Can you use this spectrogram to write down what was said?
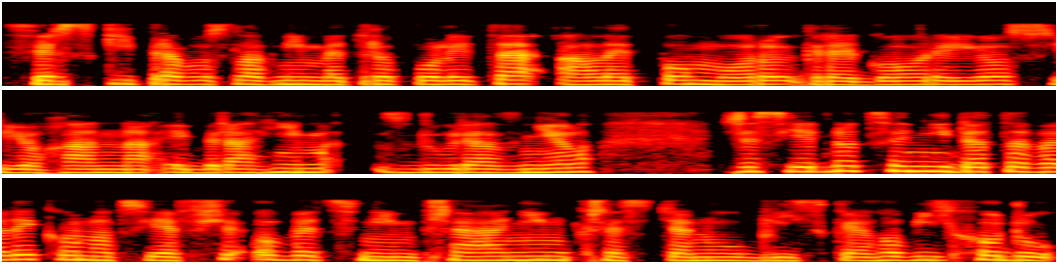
Syrský pravoslavný metropolita Alepo Mor Gregorios Johanna Ibrahim zdůraznil, že sjednocení data Velikonoc je všeobecným přáním křesťanů Blízkého východu.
